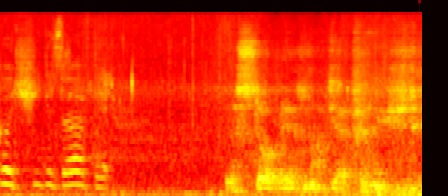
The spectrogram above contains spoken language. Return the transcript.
Good, she deserved it. The story is not yet finished.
